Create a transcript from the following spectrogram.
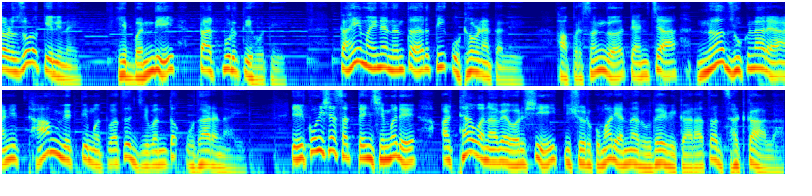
तडजोड केली नाही. ही बंदी तात्पुरती होती. काही महिन्यानंतर ती उठवण्यात आली. हा प्रसंग त्यांच्या न झुकणाऱ्या आणि ठाम व्यक्तिमत्वाचं जिवंत उदाहरण आहे. एकोणीसशे सत्त्याऐंशीमध्ये अठ्ठावन्नाव्या वर्षी किशोर कुमार यांना हृदयविकाराचा झटका आला.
